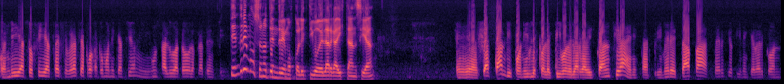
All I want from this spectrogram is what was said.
Buen día, Sofía, Sergio, gracias por la comunicación y un saludo a todos los platenses. ¿Tendremos o no tendremos colectivo de larga distancia? Eh, ya están disponibles colectivos de larga distancia. En esta primera etapa, Sergio, tienen que ver con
